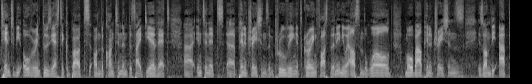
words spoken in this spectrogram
tend to be over enthusiastic about on the continent. This idea that uh, internet uh, penetration is improving, it's growing faster than anywhere else in the world. Mobile penetrations is on the up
